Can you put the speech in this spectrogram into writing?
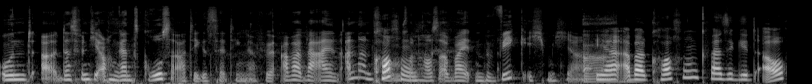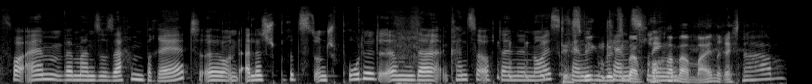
Und äh, das finde ich auch ein ganz großartiges Setting dafür. Aber bei allen anderen Formen Kochen. von Hausarbeiten bewege ich mich ja. Ja, aber Kochen quasi geht auch, vor allem wenn man so Sachen brät äh, und alles spritzt und sprudelt, ähm, da kannst du auch deine Noise Deswegen willst du beim Kochen aber meinen Rechner haben?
